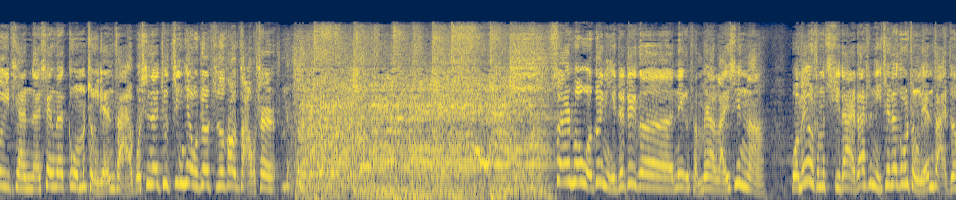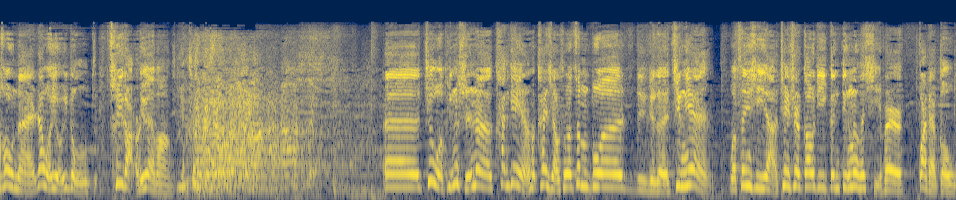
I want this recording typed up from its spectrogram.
又一天呢，现在给我们整连载，我现在就今天我就要知道到底咋回事儿。虽然说我对你的这个那个什么呀来信呢，我没有什么期待，但是你现在给我整连载之后呢，让我有一种催稿的愿望。呃，就我平时呢看电影和看小说这么多这个经验，我分析呀、这事儿高低跟丁乐他媳妇儿挂点钩。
